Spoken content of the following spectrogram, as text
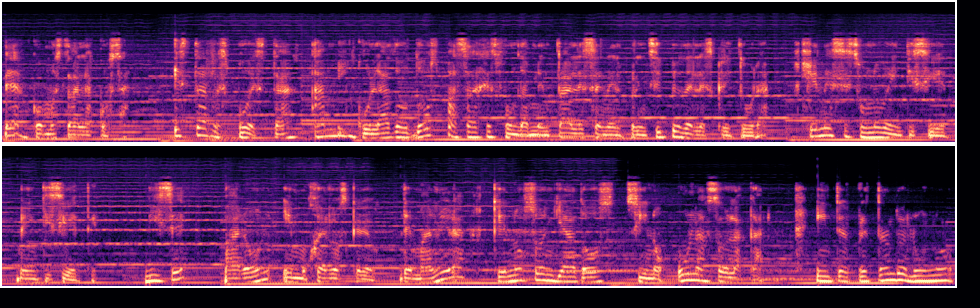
Vean cómo está la cosa. Esta respuesta han vinculado dos pasajes fundamentales en el principio de la escritura. Génesis 1.27 27. Dice, varón y mujer los creó, de manera que no son ya dos, sino una sola carne, interpretando el uno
